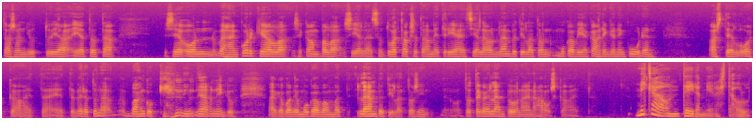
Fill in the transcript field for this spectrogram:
tason juttu ja, ja tota, se on vähän korkealla se Kampala siellä, se on 1200 metriä, että siellä on lämpötilat on mukavia 26 asteen luokkaa, että, että verrattuna Bangkokkiin, niin ne on niin kuin aika paljon mukavammat lämpötilat. Tosin totta kai lämpö on aina hauskaa. Että. Mikä on teidän mielestä ollut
